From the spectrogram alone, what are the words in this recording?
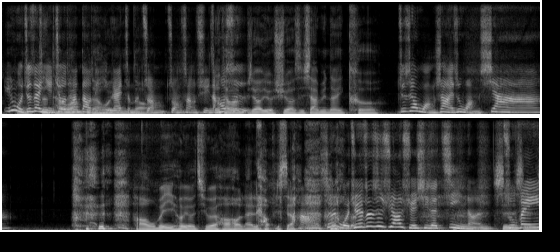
因为我就在研究它到底应该怎么装装上去，然后是比较有需要是下面那一颗，就是要往上还是往下啊？好，我们以后有机会好好来聊一下。好，所以我觉得这是需要学习的技能，除非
